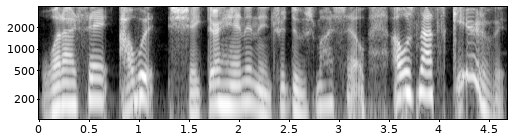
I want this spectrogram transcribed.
what I say, I would shake their hand and introduce myself. I was not scared of it.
